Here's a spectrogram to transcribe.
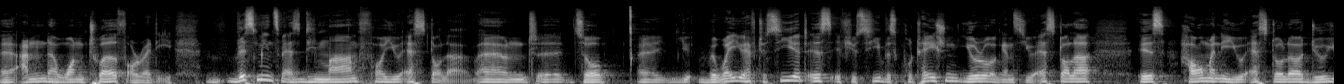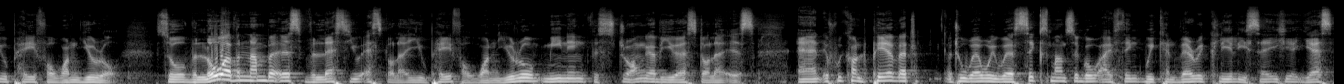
uh, under 112 already. This means there's demand for US dollar. And uh, so uh, you, the way you have to see it is if you see this quotation euro against US dollar is how many US dollar do you pay for one euro. So the lower the number is, the less US dollar you pay for one euro, meaning the stronger the US dollar is. And if we compare that to where we were six months ago, I think we can very clearly say here, yes,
